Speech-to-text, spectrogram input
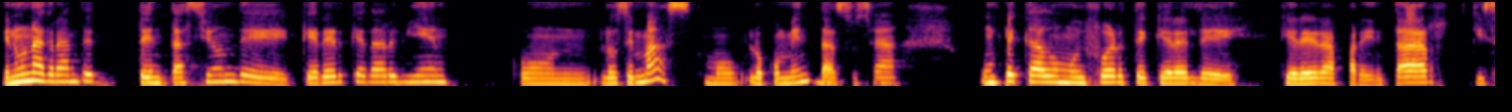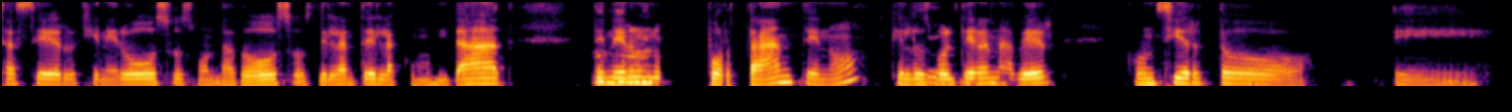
en una gran tentación de querer quedar bien con los demás, como lo comentas, o sea, un pecado muy fuerte que era el de querer aparentar, quizás ser generosos, bondadosos delante de la comunidad, tener un importante, ¿no? Que los voltearan a ver con cierto eh,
